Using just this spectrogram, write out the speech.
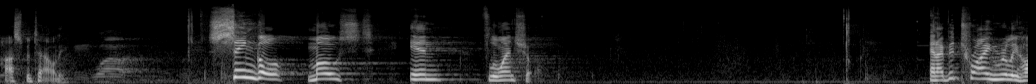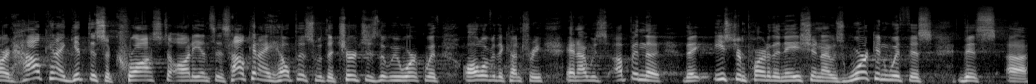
hospitality wow. single most influential and I've been trying really hard. How can I get this across to audiences? How can I help this with the churches that we work with all over the country? And I was up in the, the eastern part of the nation. I was working with this, this, uh,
